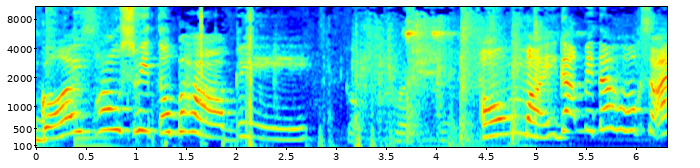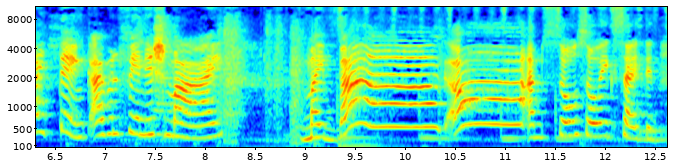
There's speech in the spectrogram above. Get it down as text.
Guys, how sweet of hubby. Got crushed. Oh my, he got me the hook. So I think I will finish my my bag. Ah, I'm so so excited.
